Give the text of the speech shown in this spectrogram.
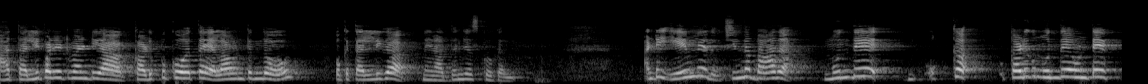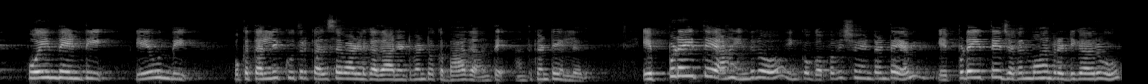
ఆ తల్లి పడేటువంటి ఆ కడుపు కోత ఎలా ఉంటుందో ఒక తల్లిగా నేను అర్థం చేసుకోగలను. అంటే ఏం లేదు చిన్న బాధ. ముందే ఒక్క కడుగు ముందే ఉంటే పోయిందేంటి? ఏముంది? ఒక తల్లి కూతురు కలిసేవాళ్ళు కదా అనేటువంటి ఒక బాధ అంతే. అంతకంటే ఏం లేదు. ఎప్పుడైతే ఆ, ఇందులో ఇంకో గొప్ప విషయం ఏంటంటే ఎప్పుడైతే జగన్మోహన్ రెడ్డి గారు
